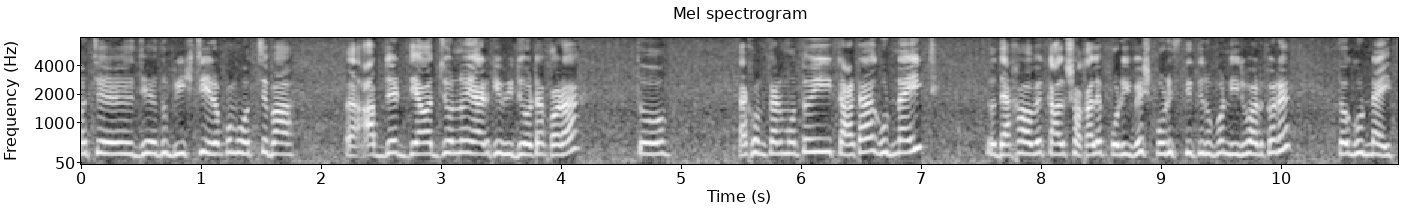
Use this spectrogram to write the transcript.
হচ্ছে যেহেতু বৃষ্টি এরকম হচ্ছে বা আপডেট দেওয়ার জন্যই আর কি ভিডিওটা করা। তো এখনকার মতোই টাটা গুড নাইট তো দেখা হবে কাল সকালে পরিবেশ পরিস্থিতির উপর নির্ভর করে। তো গুড নাইট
